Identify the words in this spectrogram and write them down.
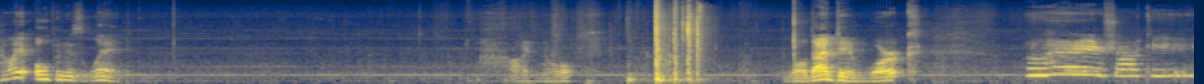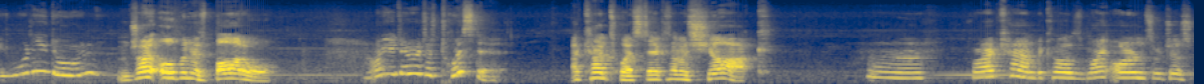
How do I open his lid? I know. Well, that didn't work. Oh, hey, Sharky. What are you doing? I'm trying to open this bottle. All you do is just twist it. I can't twist it because I'm a shark. Uh, well, I can because my arms are just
